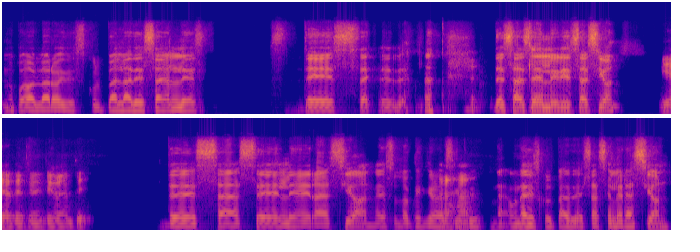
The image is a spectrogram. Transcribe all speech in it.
no, puedo hablar hoy, disculpa, la desales, des, desacelerización. Ya, definitivamente desaceleración, eso es lo que quiero decir, una, disculpa, desaceleración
